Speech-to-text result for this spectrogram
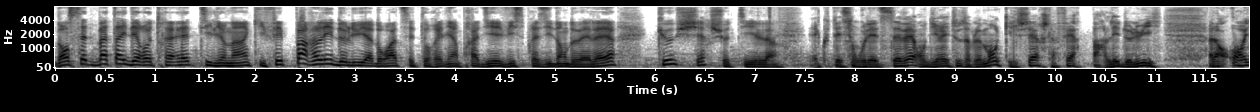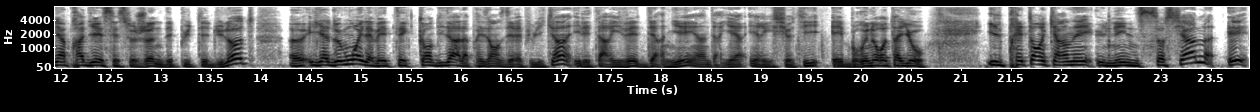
Dans cette bataille des retraites, il y en a un qui fait parler de lui à droite, c'est Aurélien Pradier, vice-président de LR. Que cherche-t-il? Écoutez, si on voulait être sévère, on dirait tout simplement qu'il cherche à faire parler de lui. Alors, Aurélien Pradier, c'est ce jeune député du Lot. Euh, il y a deux mois, il avait été candidat à la présidence des Républicains. Il est arrivé dernier, hein, derrière Éric Ciotti et Bruno Retailleau. Il prétend incarner une ligne sociale et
